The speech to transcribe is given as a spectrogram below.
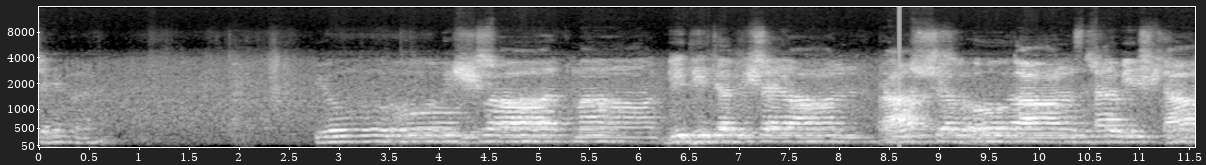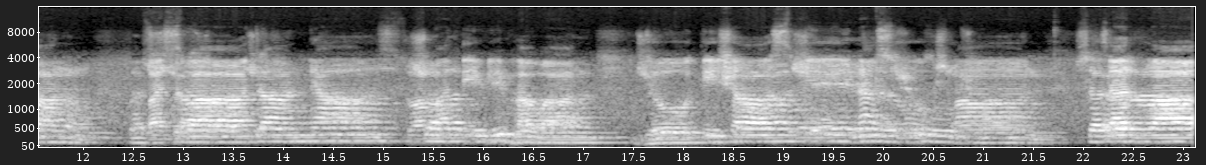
सेकंड ना यो विश्वात्मा विधिज विषयान् प्राश्य भोगान् सविष्टान् पश्वाचान्यान् स्वमतिविभवान् ज्योतिषास्येन सूक्ष्मान् सर्वानीतान्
